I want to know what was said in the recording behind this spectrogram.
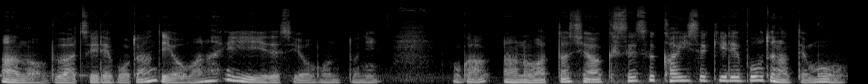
あの分厚いレポートなんて読まないですよ本当に。僕はあの私アクセス解析レポートなんても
